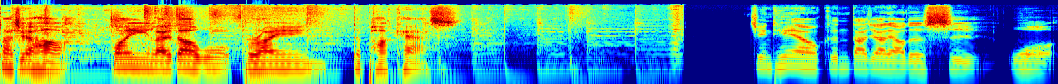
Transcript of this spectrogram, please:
大家好，欢迎来到我 Brian 的 Podcast。今天要跟大家聊的是我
